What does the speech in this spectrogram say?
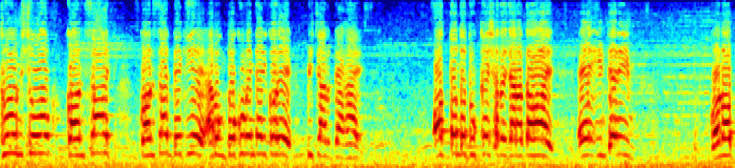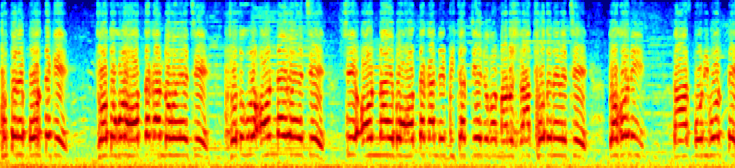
ড্রোন শো কনসার্ট কনসার্ট দেখিয়ে এবং ডকুমেন্টারি করে বিচার দেখায়। অত্যন্ত দুঃখের সাথে জানাতে হয়, এই ইন্টারিম গণ অভ্যুত্থানের পর থেকে যতগুলো হত্যাকাণ্ড হয়েছে, যতগুলো অন্যায় হয়েছে, সেই অন্যায় এবং হত্যাকাণ্ডের বিচার চেয়ে যখন মানুষ রাজপথে নেমেছে, তখনই তার পরিবর্তে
